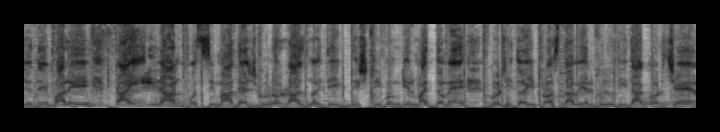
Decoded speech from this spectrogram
যেতে পারে। তাই ইরান পশ্চিমা দেশগুলোর রাজনৈতিক দৃষ্টিভঙ্গির মাধ্যমে গঠিত এই প্রস্তাবের বিরোধিতা করছেন।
